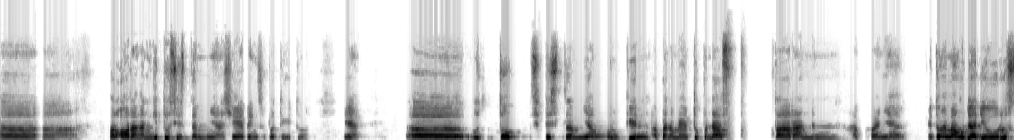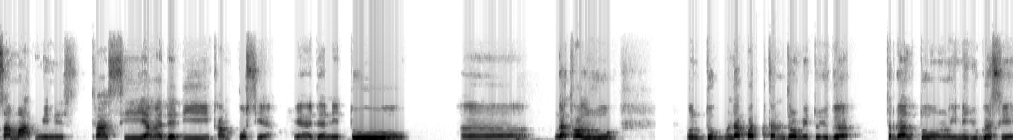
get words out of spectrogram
uh, perorangan gitu sistemnya sharing seperti itu ya. Uh, untuk sistemnya mungkin apa namanya untuk pendaftaran dan apanya itu memang udah diurus sama administrasi yang ada di kampus ya. Ya dan itu nggak uh, terlalu untuk mendapatkan dorm itu juga tergantung ini juga sih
